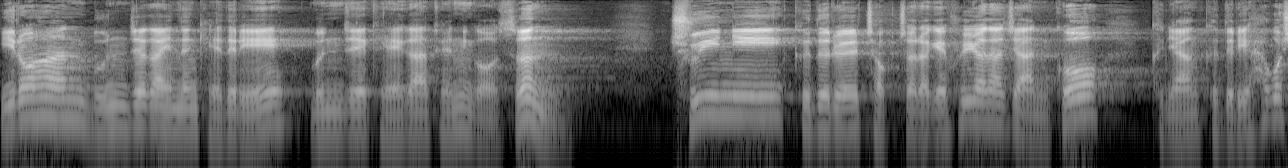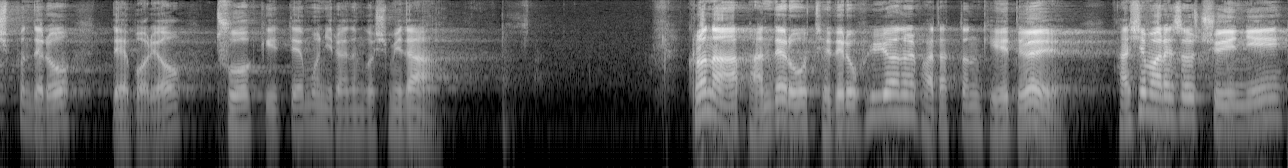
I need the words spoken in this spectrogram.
이러한 문제가 있는 개들이 문제 개가 된 것은 주인이 그들을 적절하게 훈련하지 않고 그냥 그들이 하고 싶은 대로 내버려 두었기 때문이라는 것입니다. 그러나 반대로 제대로 훈련을 받았던 개들, 다시 말해서 주인이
